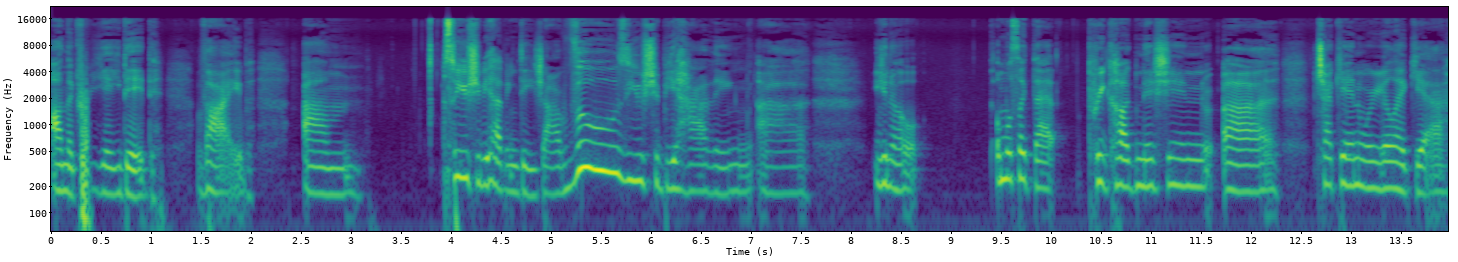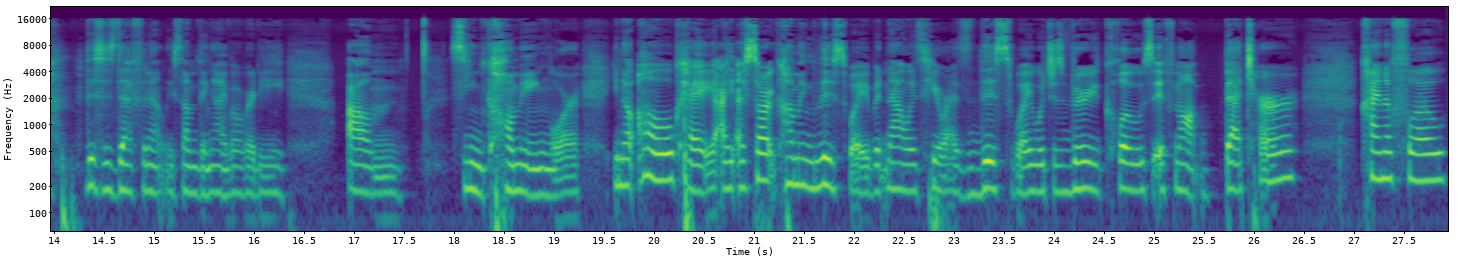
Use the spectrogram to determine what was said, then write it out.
on the created vibe. Um, so you should be having deja vu's. You should be having, uh, you know, almost like that precognition uh, check in where you're like, yeah, this is definitely something I've already. Um, seen coming or you know oh okay I, I it coming this way but now it's here as this way which is very close if not better kind of flow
